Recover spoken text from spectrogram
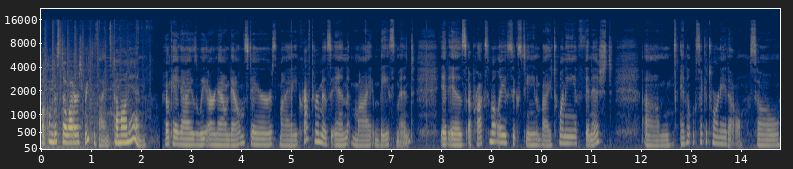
Welcome to Still Waters Wreath Designs. Come on in. Okay guys, we are now downstairs. My craft room is in my basement. It is approximately 16 by 20 finished. Um, and it looks like a tornado. So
